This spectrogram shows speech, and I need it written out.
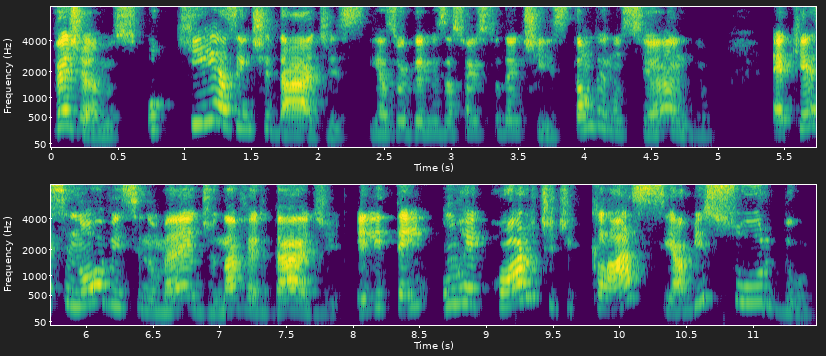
Vejamos, o que as entidades e as organizações estudantis estão denunciando é que esse novo ensino médio, na verdade, ele tem um recorte de classe absurdo.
